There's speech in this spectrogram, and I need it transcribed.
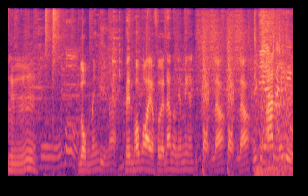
หือโอ้โหลมแม่งดีมาก เป็นเพราะพลอยกับเฟิร์นนั่งตรงนี้ไม่งั้นกูตดแล้วตดแล้ว นี่กูอั้นไม่อยู่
